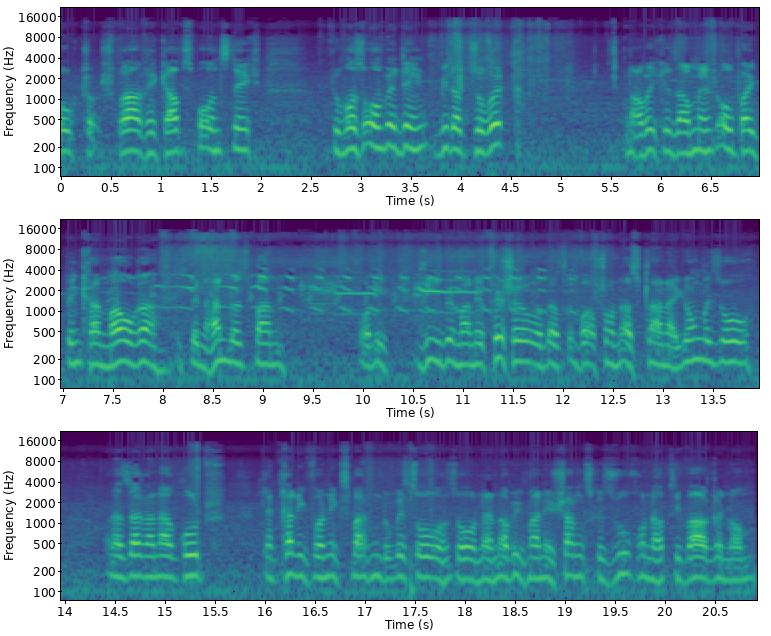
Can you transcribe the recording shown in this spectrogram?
Hochsprache gab es bei uns nicht. Du musst unbedingt wieder zurück. Dann habe ich gesagt, Mensch Opa, ich bin kein Maurer, ich bin Handelsmann und ich liebe meine Fische und das war schon als kleiner Junge so. Und dann sage ich, na gut, dann kann ich wohl nichts machen, du bist so und so. Und dann habe ich meine Chance gesucht und habe sie wahrgenommen.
